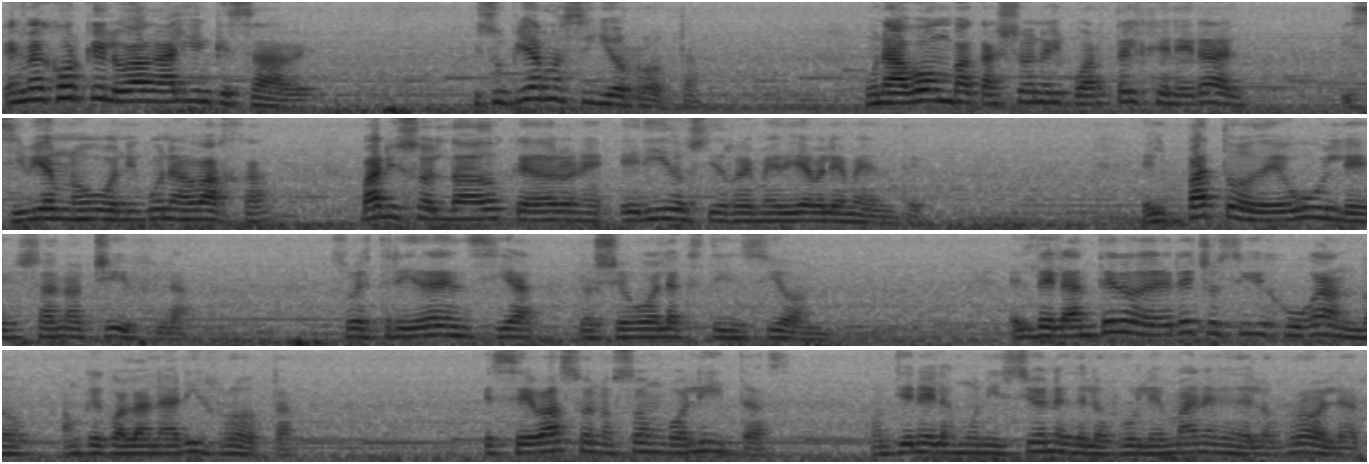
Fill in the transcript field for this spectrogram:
Es mejor que lo haga alguien que sabe. Y su pierna siguió rota. Una bomba cayó en el cuartel general y si bien no hubo ninguna baja, varios soldados quedaron heridos irremediablemente. El pato de hule ya no chifla. Su estridencia lo llevó a la extinción. El delantero de derecho sigue jugando, aunque con la nariz rota. Ese vaso no son bolitas, contiene las municiones de los rulemanes de los rollers,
